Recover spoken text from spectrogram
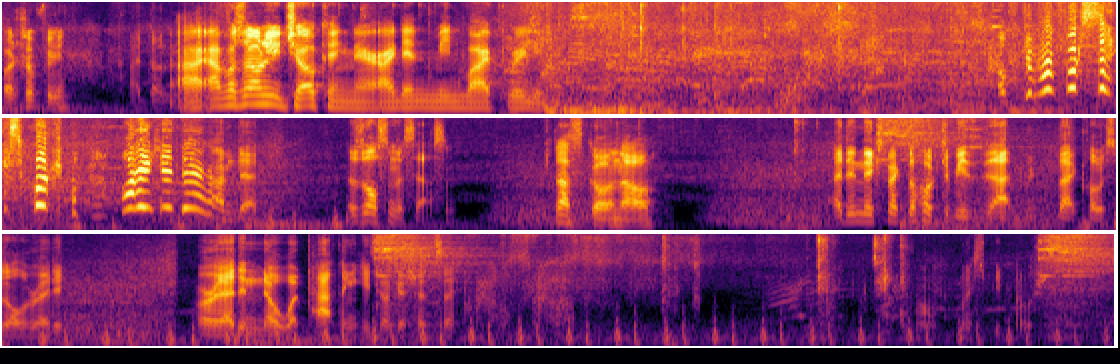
damn. Well, should be. I don't I, I was only joking there. I didn't mean wipe really. Oh, for fuck's sake, Hook! Why are you there? I'm dead. There's also an assassin. Let's go now. I didn't expect the hook to be that that close already. Or I didn't know what pathing he took, I should say. Oh, my speed potion.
